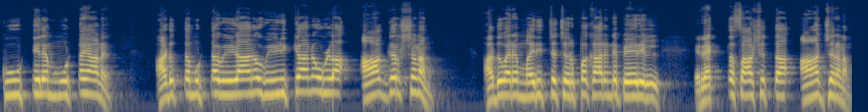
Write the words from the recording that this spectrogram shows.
കൂട്ടിലെ മുട്ടയാണ്. അടുത്ത മുട്ട വീഴാനോ വീഴിക്കാനോ ഉള്ള ആകർഷണം. അതുവരെ മരിച്ച ചെറുപ്പക്കാരന്റെ പേരിൽ രക്തസാക്ഷിത്വ ആചരണം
